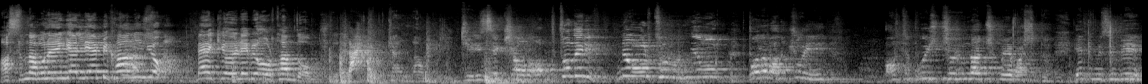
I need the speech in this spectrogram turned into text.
Aslında bunu engelleyen bir kanun yok. Belki öyle bir ortam da olmuştur. Lan gel lan. Gerizekalı aptal herif. Ne ortamı ne or... Bana bak Joey. Artık bu iş çığırından çıkmaya başladı. Hepimizin bir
